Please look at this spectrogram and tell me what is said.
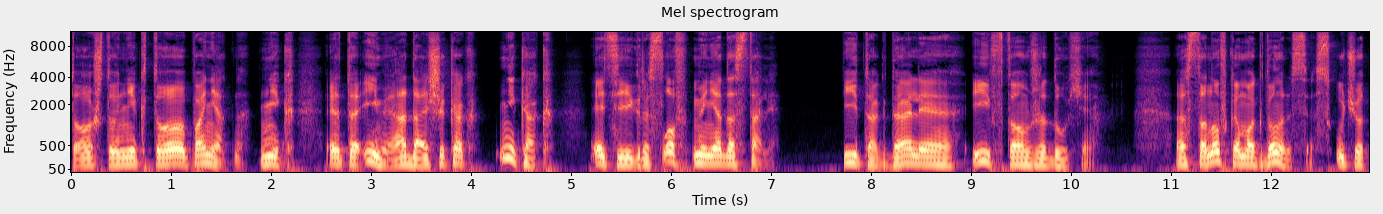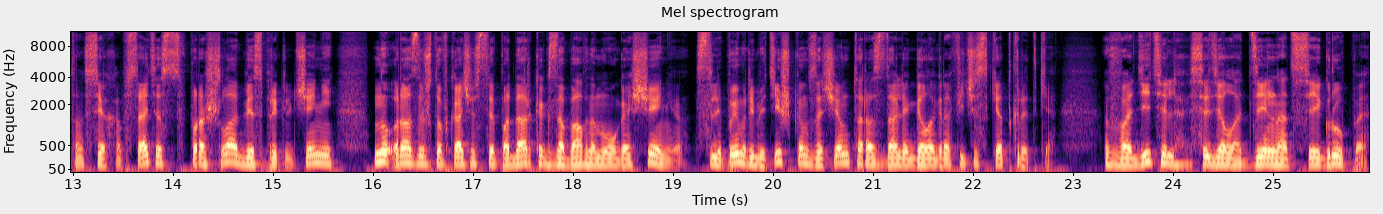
то, что никто, понятно. Ник – это имя, а дальше как? Никак. Эти игры слов меня достали. И так далее, и в том же духе. Остановка Макдональдса с учетом всех обстоятельств прошла без приключений, ну разве что в качестве подарка к забавному угощению. Слепым ребятишкам зачем-то раздали голографические открытки – Водитель сидел отдельно от всей группы,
